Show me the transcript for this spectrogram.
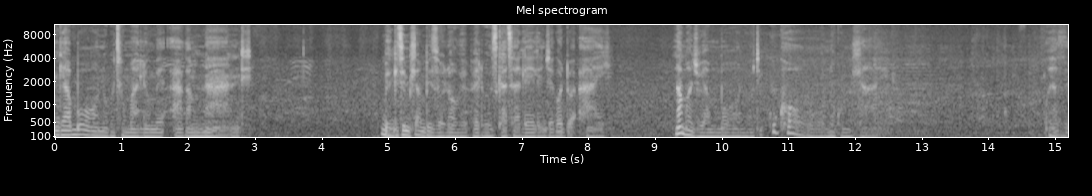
ngiyabona ukuthi umalume akamnandi. Bengithi mhlawumbe izoloke phela uzikhathalele nje kodwa hayi namanje uyambona ukuthi kukhona okumdlayo. Uyazi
